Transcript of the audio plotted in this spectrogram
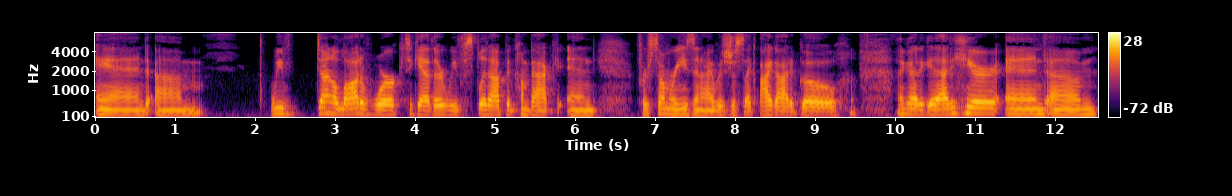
And um, we've done a lot of work together. We've split up and come back. And for some reason, I was just like, I gotta go. I gotta get out of here. And um,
